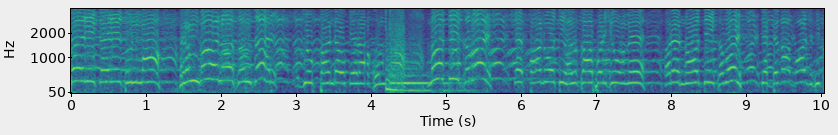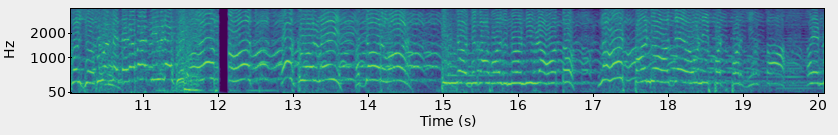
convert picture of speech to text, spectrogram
વેરી કરી ધૂનમાં રંગો નો સંસાર હજુ પાંડવ કેરા ખૂનમાં નહોતી ખબર કે પાંડવોથી હલકા પડશું અમે. અરે નહોતી ખબર કે ડગાબાજ નીકળશો શું અમે દગાબાજ નીવડ્યા છીએ એમ ન હોત, એક વાર નહીં હજાર વાર. ન નીવડા હોત પાંડવો આજે અવનીપટ પર જીવતા. અરે ન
